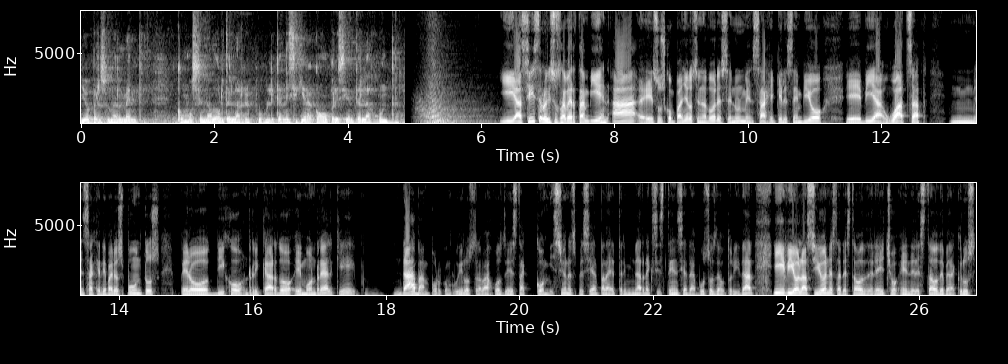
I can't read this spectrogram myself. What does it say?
Yo personalmente como senador de la República, ni siquiera como presidente de la Junta. Y así se lo hizo saber también a eh, sus compañeros senadores en un mensaje que les envió eh, vía WhatsApp, un mensaje de varios puntos, pero dijo Ricardo eh, Monreal que daban por concluir los trabajos de esta comisión especial para determinar la existencia de abusos de autoridad y violaciones al Estado de Derecho en el Estado de Veracruz,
